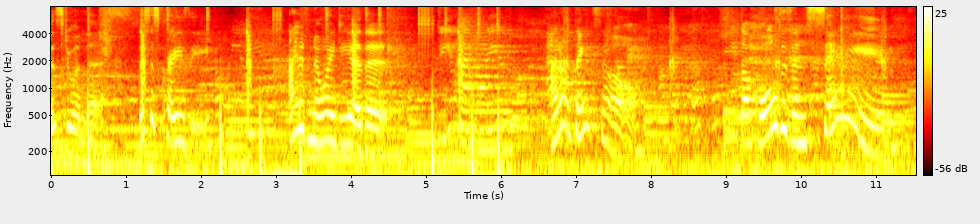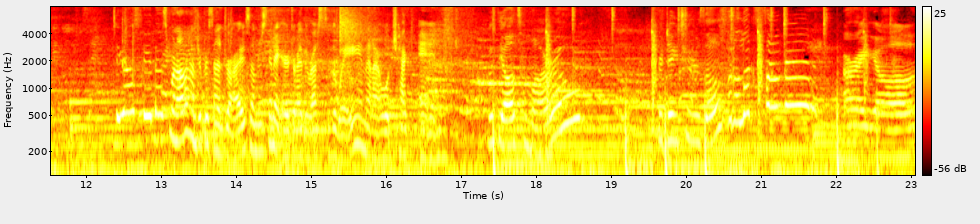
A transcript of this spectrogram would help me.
Is doing this. This is crazy. I had no idea that. I don't think so. The hold is insane. Do y'all see this? We're not 100% dry, so I'm just gonna air dry the rest of the way and then I will check in with y'all tomorrow for day two results, but it looks so good. All right, y'all.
